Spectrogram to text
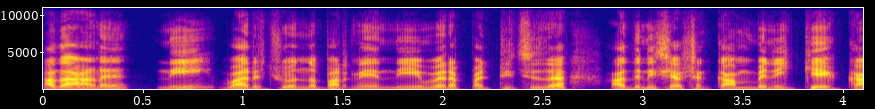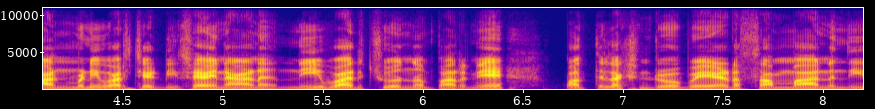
അതാണ് നീ വരച്ചു എന്ന് പറഞ്ഞ് നീ ഇവരെ പറ്റിച്ചത്. അതിനുശേഷം കമ്പനിക്ക് കൺമണി വരച്ച ഡിസൈനാണ് നീ വരച്ചു എന്ന് പറഞ്ഞ് പത്ത് ലക്ഷം രൂപയുടെ സമ്മാനം നീ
